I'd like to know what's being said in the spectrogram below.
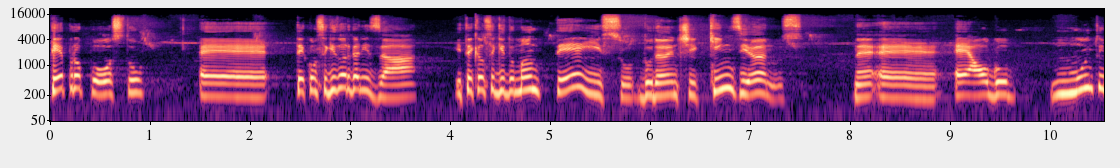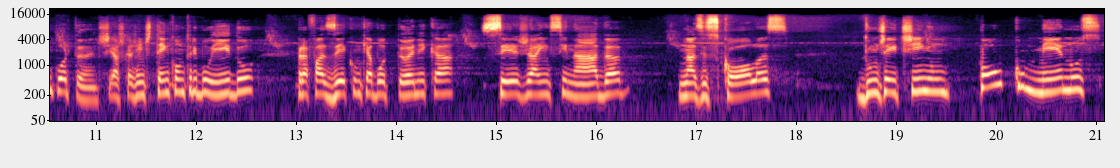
ter proposto, é, ter conseguido organizar e ter conseguido manter isso durante 15 anos né, é, é algo muito importante. Acho que a gente tem contribuído para fazer com que a botânica seja ensinada nas escolas de um jeitinho um pouco menos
